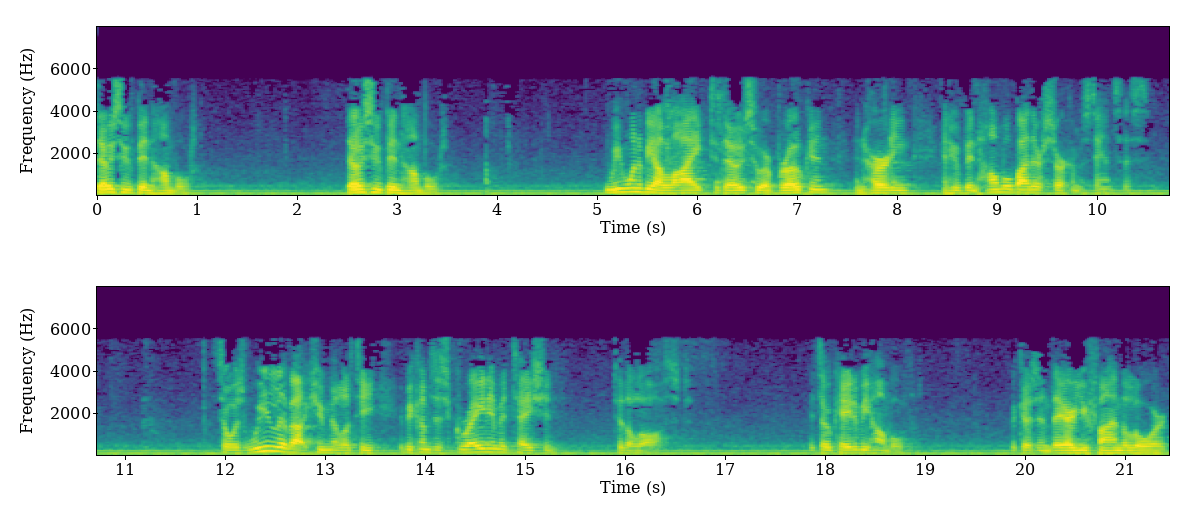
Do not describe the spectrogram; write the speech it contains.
Those who've been humbled. Those who've been humbled. We want to be a light to those who are broken and hurting and who've been humbled by their circumstances. So as we live out humility, it becomes this great invitation to the lost. It's okay to be humbled because in there you find the Lord,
